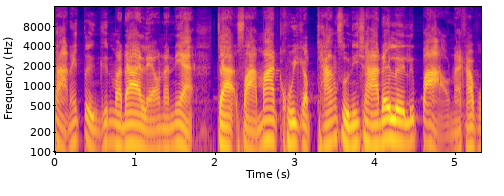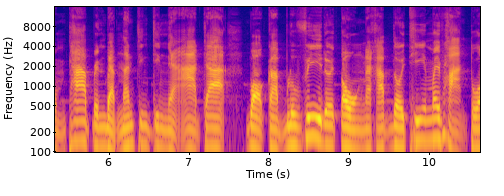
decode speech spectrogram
ศาจให้ตื่นขึ้นมาได้แล้วนั้นเนี่ย จะสามารถคุยกับช้างสุนิชาได้เลยหรือเปล่านะครับผมถ้าเป็นแบบนั้นจริงๆเนี่ยอาจจะบอกกับลูฟี่โดยตรงนะครับ โดยที่ไม่ผ่านตัว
